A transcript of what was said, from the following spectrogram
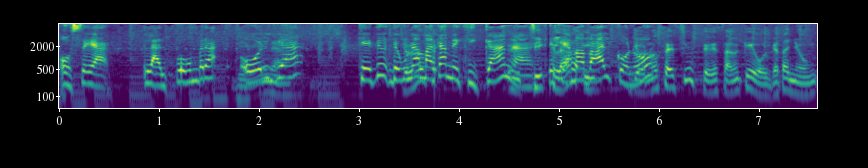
O sea, la alfombra, Divina. Olga, que es de, una no marca sé- mexicana, Eh, sí, que claro, se llama y Balco, Yo ¿no? no sé si ustedes saben que Olga Tañón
